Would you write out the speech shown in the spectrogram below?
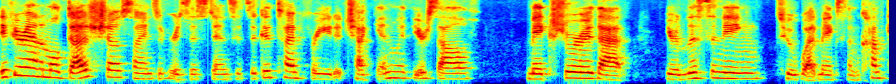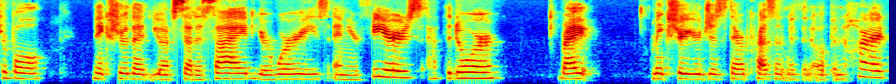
if your animal does show signs of resistance, it's a good time for you to check in with yourself, make sure that you're listening to what makes them comfortable, make sure that you have set aside your worries and your fears at the door, right? Make sure you're just there present with an open heart,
